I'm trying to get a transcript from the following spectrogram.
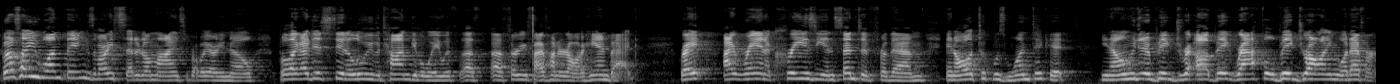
But I'll tell you one thing because I've already said it online, so you probably already know. But like, I just did a Louis Vuitton giveaway with a, a $3,500 handbag, right? I ran a crazy incentive for them, and all it took was one ticket, you know, and we did a big, a big raffle, big drawing, whatever.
